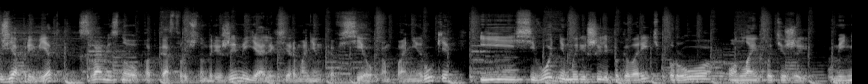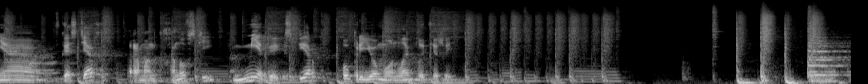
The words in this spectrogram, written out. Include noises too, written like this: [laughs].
Друзья, привет! С вами снова подкаст в ручном режиме. Я Алексей Романенков, SEO компании «Руки». И сегодня мы решили поговорить про онлайн-платежи. У меня в гостях Роман Кахановский, мега-эксперт по приему онлайн-платежей.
